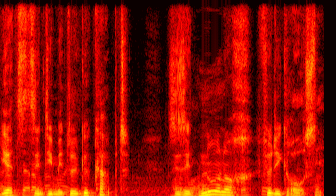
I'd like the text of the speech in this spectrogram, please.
Jetzt sind die Mittel gekappt. Sie sind nur noch für die Großen.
